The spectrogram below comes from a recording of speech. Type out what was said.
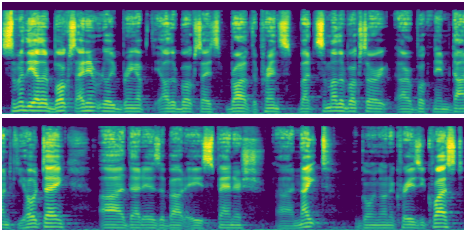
some of the other books i didn't really bring up the other books i brought up the prince but some other books are, are a book named don quixote uh, that is about a spanish uh, knight going on a crazy quest.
